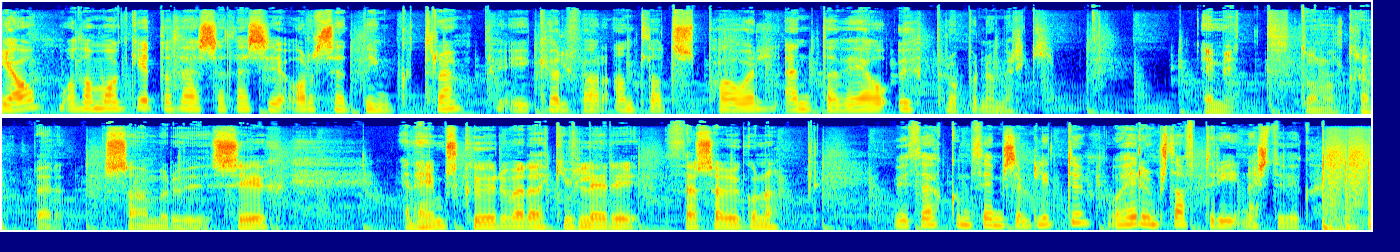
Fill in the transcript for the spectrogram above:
Já, og það má geta þess að þessi orðsending Trump í kjölfar andláts Powell endaði á upprópunamerki. Einmitt, Donald Trump er samur við sig, en heimskuður verða ekki fleiri þessa vikuna. Við þökkum þeim sem hlýttu og heyrumst aftur í næstu viku.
